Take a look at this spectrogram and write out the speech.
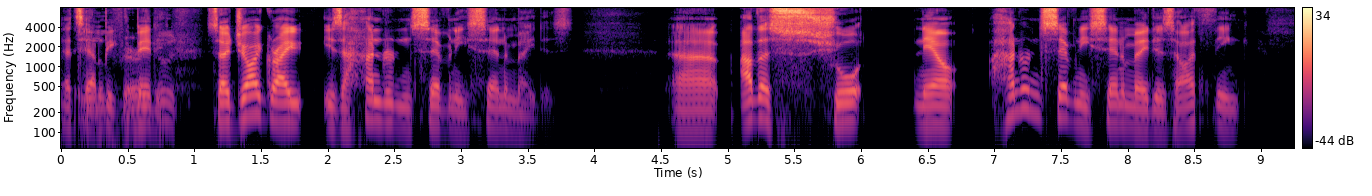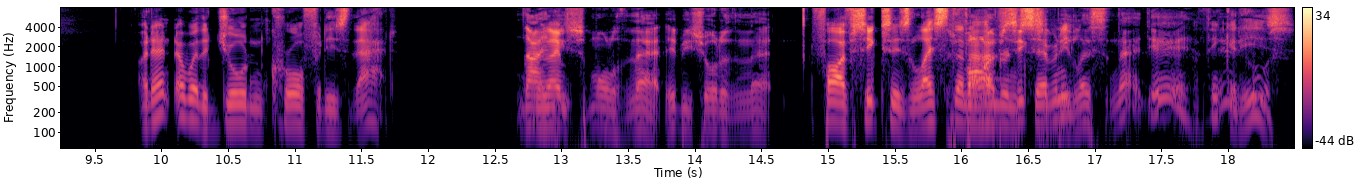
That's how big the bed is. So Jye Gray is 170 centimetres. Uh, other short now 170 centimetres. I think I don't know whether Jordan Crawford is that. No, he'd be smaller than that. He'd be shorter than that. Five six is less than Five, six would 170. less than that. Yeah, I think yeah, it is.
